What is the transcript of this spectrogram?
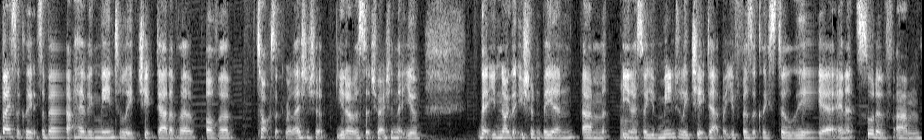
basically it's about having mentally checked out of a of a toxic relationship, you know, a situation that you that you know that you shouldn't be in. Um, mm. you know, so you've mentally checked out but you're physically still there. And it's sort of um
